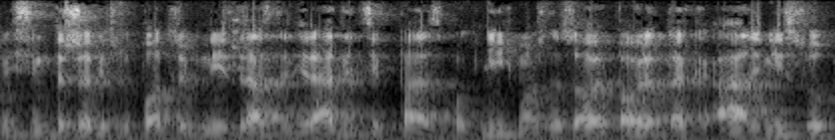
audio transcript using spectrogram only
mislim, državi su potrebni zdravstveni radnici, pa zbog njih možda zove povratak, ali nisu,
